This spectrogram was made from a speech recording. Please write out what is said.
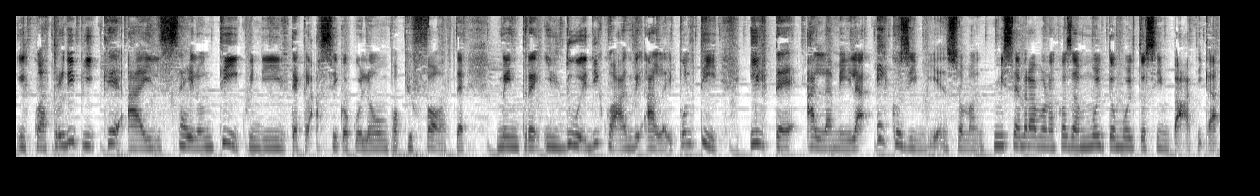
il 4 di picche ha il Ceylon Tea, quindi il tè classico, quello un po' più forte, mentre il 2 di quadri ha l'Apple Tea, il tè alla mela e così via. Insomma, mi sembrava una cosa molto molto simpatica.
